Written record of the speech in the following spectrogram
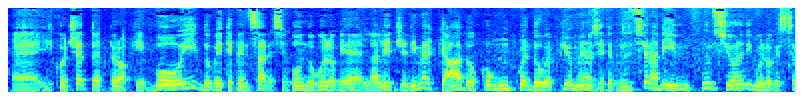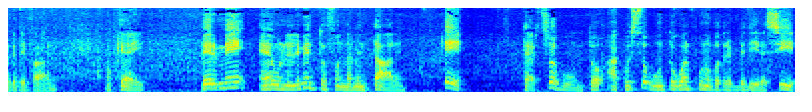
Eh, il concetto è però che voi dovete pensare secondo quello che è la legge di mercato, comunque dove più o meno siete posizionati in funzione di quello che sapete fare. Ok? Per me è un elemento fondamentale. E terzo punto, a questo punto qualcuno potrebbe dire sì,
